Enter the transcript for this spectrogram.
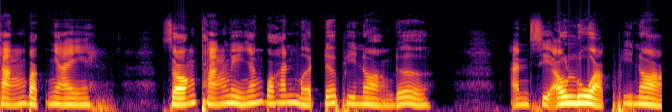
ถังบักใหญ่สองถังนี่ยังบ่ทันเหมดเด้อพี่น้องเด้ออันสิเอาลวกพี่น้อง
